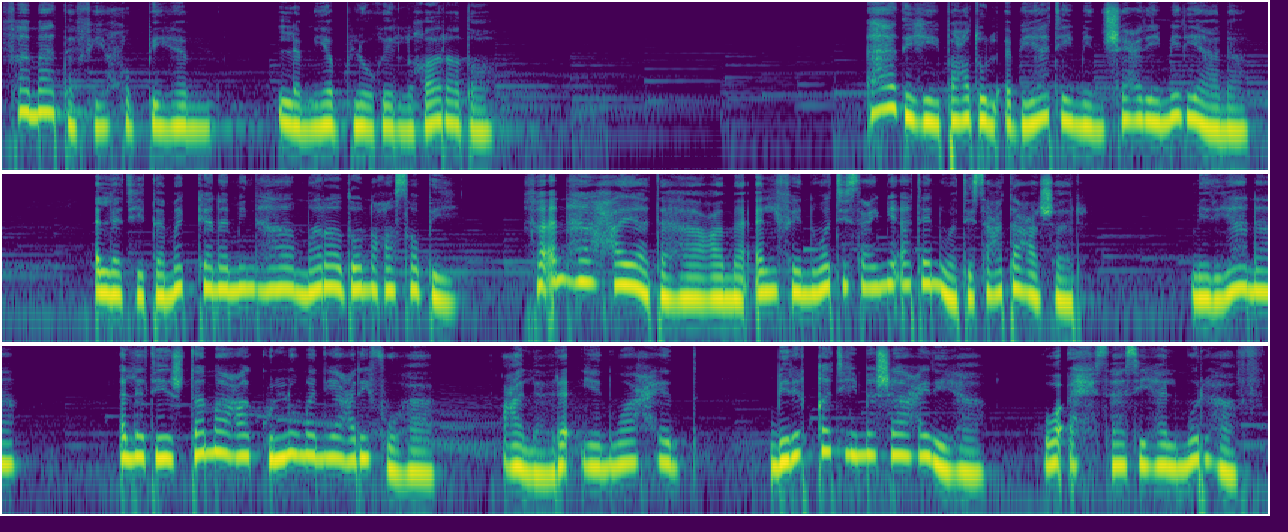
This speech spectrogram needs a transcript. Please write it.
فمات في حبهم لم يبلغ الغرض هذه بعض الأبيات من شعر مريانا التي تمكن منها مرض عصبي فأنهى حياتها عام 1919 مريانا التي اجتمع كل من يعرفها على رأي واحد برقة مشاعرها وإحساسها المرهف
